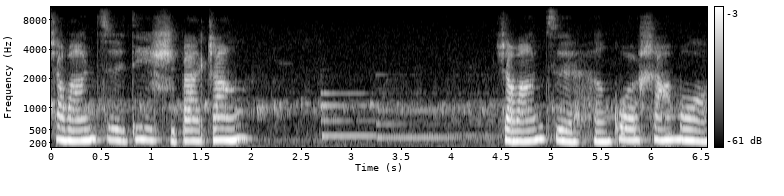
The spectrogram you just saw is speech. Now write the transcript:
小王子第十八章。小王子横过沙漠，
